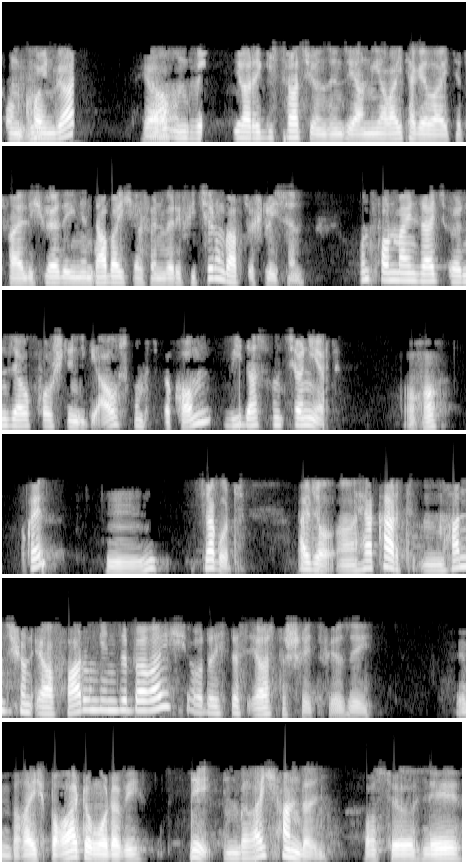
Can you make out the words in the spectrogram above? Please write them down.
von Mhm. Coinwert. Ja. Ja. und wegen Ihrer Registration sind Sie an mir weitergeleitet, weil ich werde Ihnen dabei helfen, Verifizierung abzuschließen. Und von meiner Seite werden Sie auch vollständige Auskunft bekommen, wie das funktioniert. Aha. Okay? Mhm. Sehr gut. Also, äh, Herr Kart, m, haben Sie schon Erfahrung in diesem Bereich oder ist das erster Schritt für Sie? Im Bereich Beratung oder wie? Nee, im Bereich Handeln. Ach so, nee,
